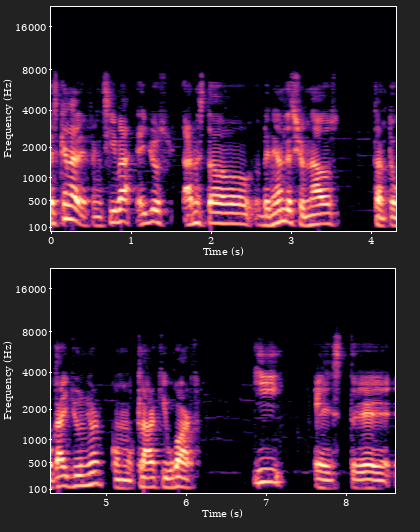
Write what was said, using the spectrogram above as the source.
es que en la defensiva ellos han estado, venían lesionados tanto Guy Jr. como Clark y Ward. Y este,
